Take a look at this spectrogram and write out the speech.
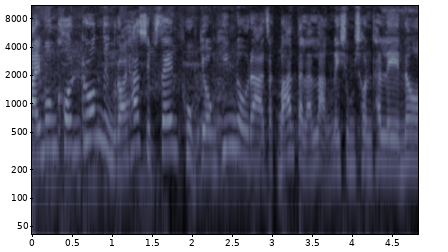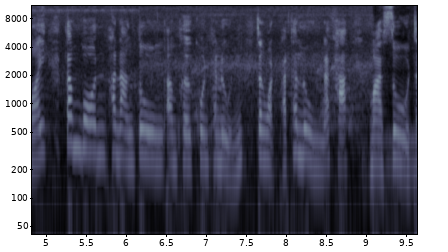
สายมงคลร่วม 150 เส้น ผูกโยงหิ้งโนราจากบ้านแต่ละหลังในชุมชนทะเลน้อย ตำบลพนางตุง อำเภอควนขนุน จังหวัดพัทลุงนะคะ มาสู่ใจ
